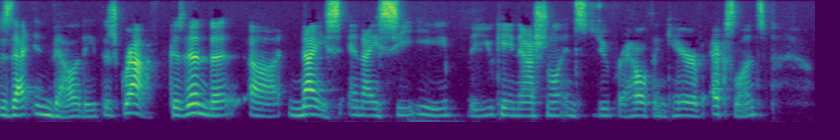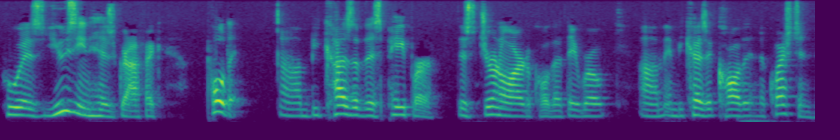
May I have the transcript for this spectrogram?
does that invalidate this graph? Because then the uh, NICE, N-I-C-E, the UK National Institute for Health and Care of Excellence, who is using his graphic, pulled it um, because of this paper, this journal article that they wrote, um, and because it called it into question.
